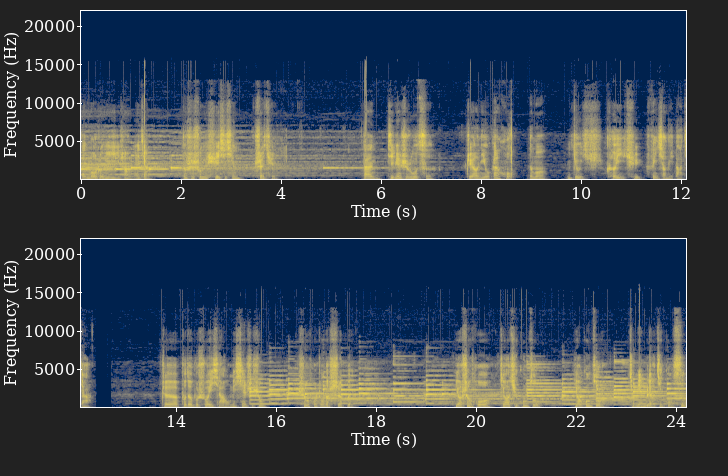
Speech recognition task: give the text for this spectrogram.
在某种意义上来讲，都是属于学习型社群。但即便是如此，只要你有干货，那么你就可以去分享给大家。这不得不说一下我们现实生生活中的社会：要生活就要去工作，要工作就免不了进公司。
